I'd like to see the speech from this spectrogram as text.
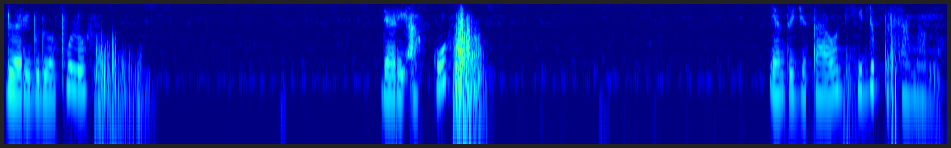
2020 Dari aku yang tujuh tahun hidup bersamamu.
